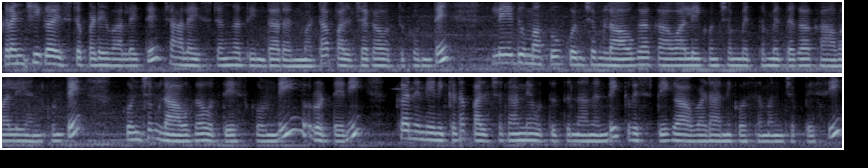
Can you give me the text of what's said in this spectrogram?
క్రంచీగా ఇష్టపడే వాళ్ళైతే చాలా ఇష్టంగా తింటారనమాట పల్చగా ఒత్తుకుంటే. లేదు మాకు కొంచెం లావుగా కావాలి కొంచెం మెత్త మెత్తగా కావాలి అనుకుంటే కొంచెం లావుగా ఒత్తేసుకోండి రొట్టెని. కానీ నేను ఇక్కడ పల్చగానే ఒత్తుతున్నానండి. క్రిస్పీగా అవ్వడానికి కోసం అని చెప్పేసి.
